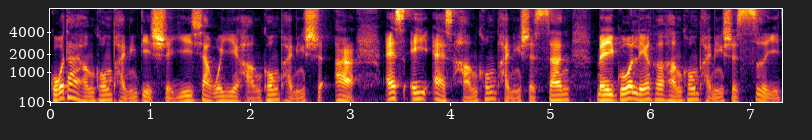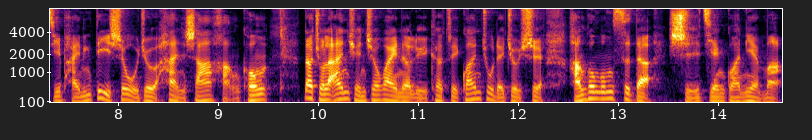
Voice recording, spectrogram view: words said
国泰航空排名第十一，夏威夷航空排名十二，SAS 航空排名十三，美国联合航空排名十四，以及排名第十五就有汉莎航空。那除了安全之外呢，旅客最关注的就是航空公司的时间观念嘛。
